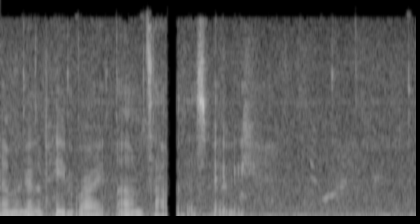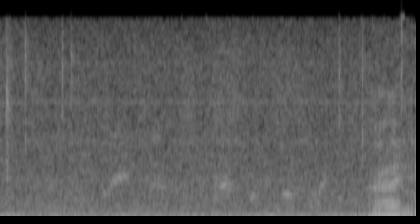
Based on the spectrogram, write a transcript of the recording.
And we're going to paint right on top of this baby. Alright.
